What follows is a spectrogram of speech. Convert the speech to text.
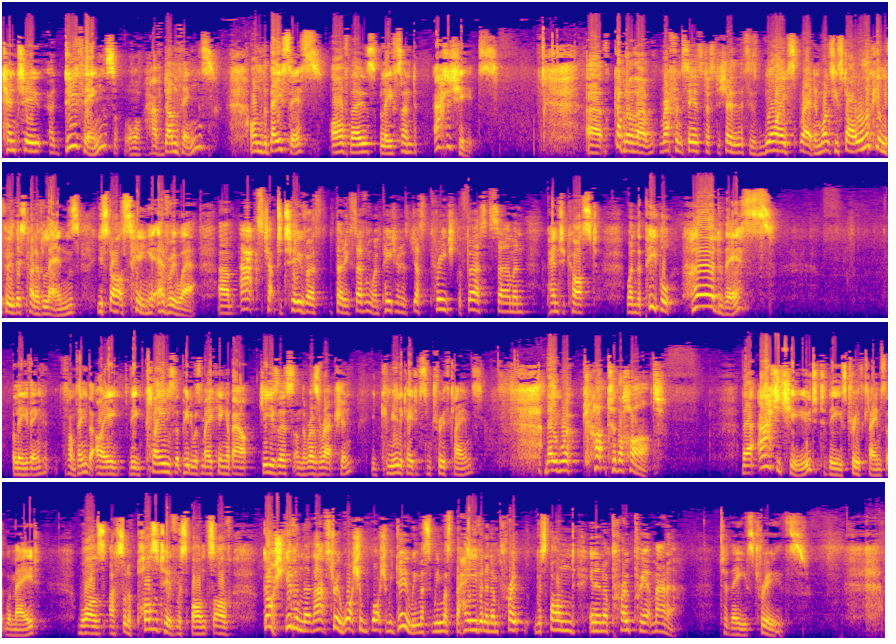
tend to uh, do things, or have done things, on the basis of those beliefs and attitudes. Uh, a couple of other references just to show that this is widespread. And once you start looking through this kind of lens, you start seeing it everywhere. Um, Acts chapter 2, verse 37, when Peter has just preached the first sermon, Pentecost, when the people heard this, believing something, that i.e., the claims that Peter was making about Jesus and the resurrection, he communicated some truth claims, they were cut to the heart their attitude to these truth claims that were made was a sort of positive response of, gosh, given that that's true, what should, what should we do? We must, we must behave in an appro- respond in an appropriate manner to these truths.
